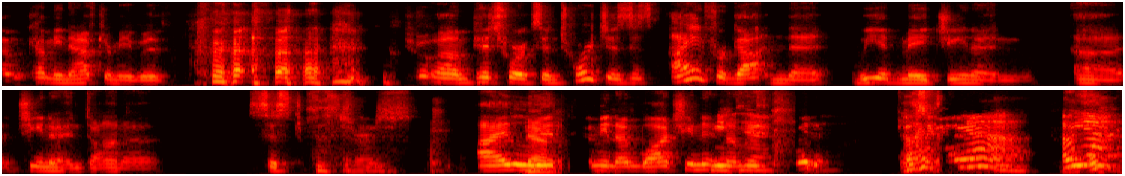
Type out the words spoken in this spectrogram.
"I'm coming after me with um, pitchforks and torches is i had forgotten that we had made gina and uh, gina and donna sisters sisters i lit i mean i'm watching it Me and i'm too. like, wait, I was what? like, oh yeah oh yeah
